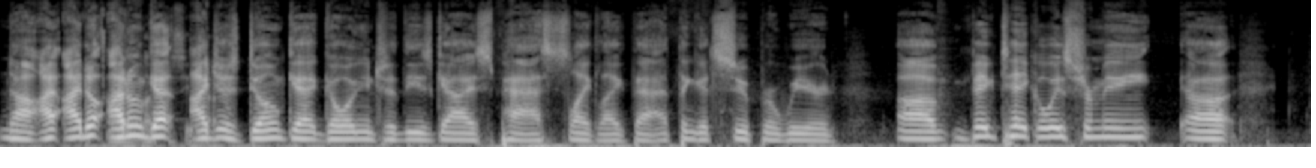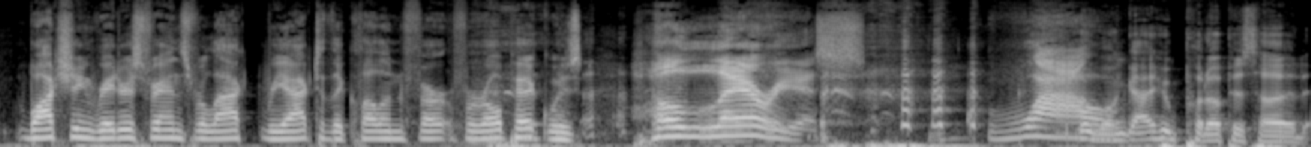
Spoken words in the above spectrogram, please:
no, I, I don't I don't like get I just don't get going into these guys' pasts like like that. I think it's super weird. Um, big takeaways for me. Uh, watching Raiders fans relax, react to the Clelin Fer- Ferrell pick was hilarious. Wow. The one guy who put up his hood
